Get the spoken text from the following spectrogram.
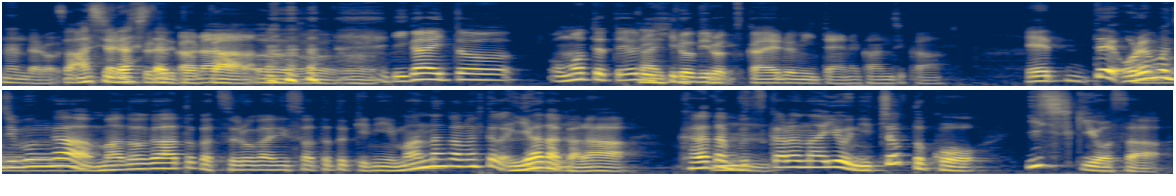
うなんだろう足出したりとするか、うんうんうん、意外と思ってたより広々使えるみたいな感じか。えで俺も自分が窓側とか通路側に座った時に真ん中の人が嫌だから、体ぶつからないようにちょっとこう意識をさ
